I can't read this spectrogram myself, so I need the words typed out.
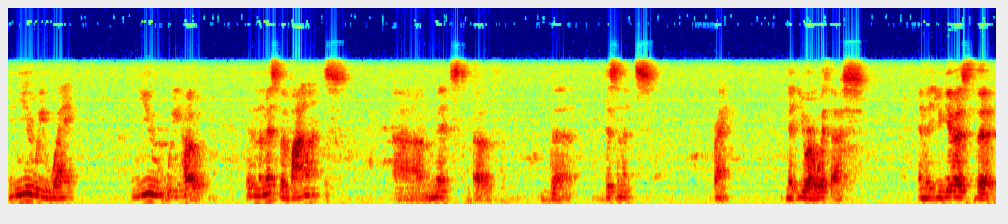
In you we wait. In you we hope. That in the midst of the violence, uh, midst of the dissonance, right? That you are with us. And that you give us the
